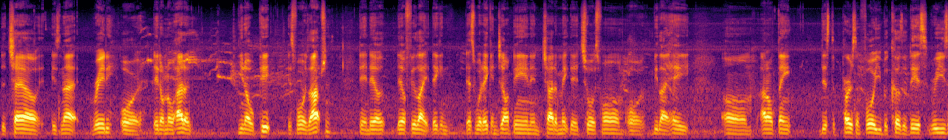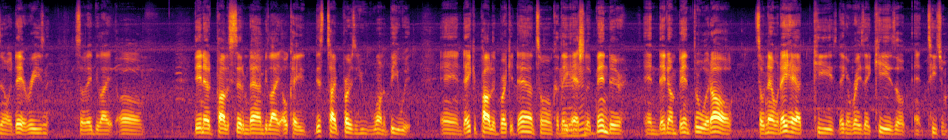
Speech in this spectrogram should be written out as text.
the child is not ready or they don't know how to, you know, pick as far as options, then they'll they'll feel like they can. That's where they can jump in and try to make that choice for them, or be like, hey, um, I don't think this the person for you because of this reason or that reason. So they'd be like, um, then they'll probably sit them down and be like, okay, this type of person you want to be with, and they could probably break it down to them because they Mhm. actually been there and they done been through it all. So now when they have kids, they can raise their kids up and teach them,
